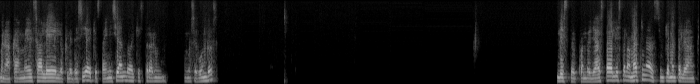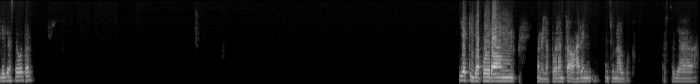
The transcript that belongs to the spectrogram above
Bueno, acá me sale lo que les decía, que está iniciando, hay que esperar unos segundos. Listo, cuando ya está lista la máquina, simplemente le dan clic a este botón. Y aquí ya podrán, bueno, ya podrán trabajar en, en su notebook. Esto ya,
